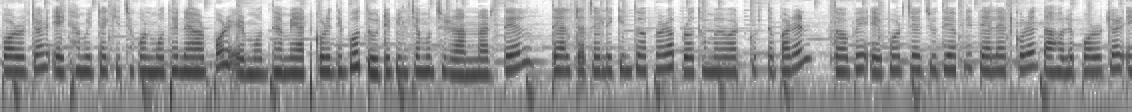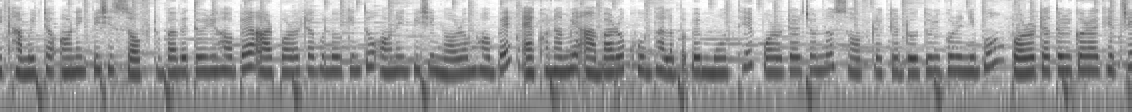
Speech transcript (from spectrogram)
পরোটার এই খামিরটা কিছুক্ষণ মধ্যে নেওয়ার পর এর মধ্যে আমি অ্যাড করে দিব দুই টেবিল চামচ রান্নার তেল। তেলটা চাইলে কিন্তু আপনারা প্রথমেও অ্যাড করতে পারেন। তবে এ পর্যায়ে যদি আপনি তেল অ্যাড করেন, তাহলে পরোটার এই খামিরটা অনেক বেশি সফটভাবে তৈরি হবে। আর পরোটাগুলো কিন্তু অনেক বেশি নরম হবে। এখন আমি আবারও খুব ভালোভাবে মধ্যে পরোটার জন্য সফট একটা ডো তৈরি করে নিব। পরোটা তৈরি করার ক্ষেত্রে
